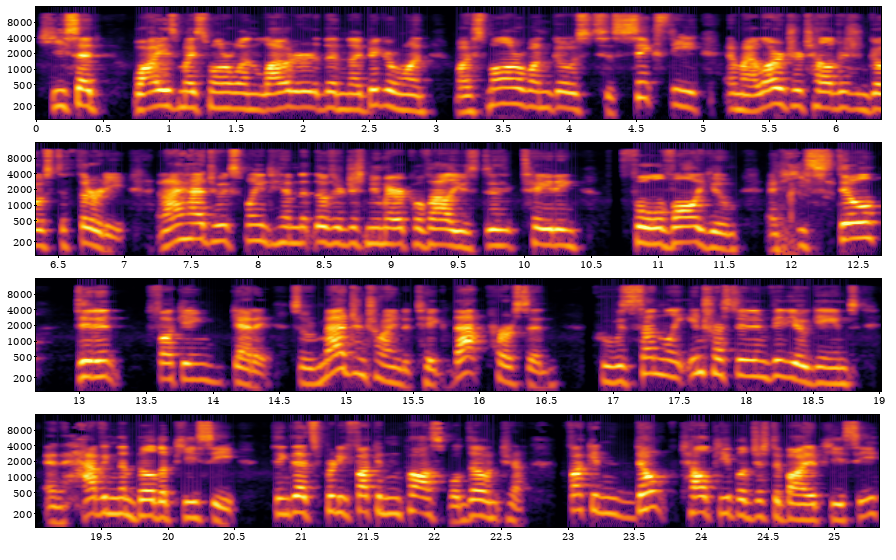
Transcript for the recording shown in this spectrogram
He said, "Why is my smaller one louder than my bigger one? My smaller one goes to 60 and my larger television goes to 30." And I had to explain to him that those are just numerical values dictating full volume, and he still didn't fucking get it. So imagine trying to take that person who was suddenly interested in video games and having them build a PC. Think that's pretty fucking impossible, don't you? Fucking don't tell people just to buy a PC.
